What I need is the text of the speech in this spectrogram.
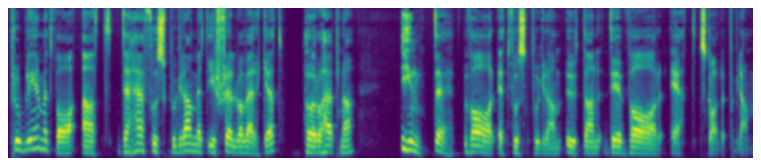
Problemet var att det här fuskprogrammet i själva verket, hör och häpna, inte var ett fuskprogram utan det var ett skadeprogram.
